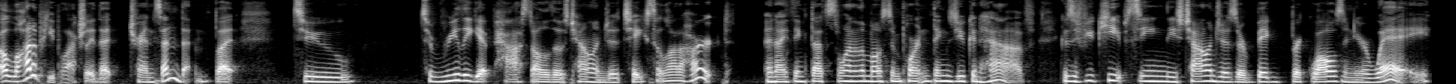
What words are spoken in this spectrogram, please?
a lot of people actually that transcend them, but to to really get past all of those challenges it takes a lot of heart. And I think that's one of the most important things you can have. Because if you keep seeing these challenges or big brick walls in your way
